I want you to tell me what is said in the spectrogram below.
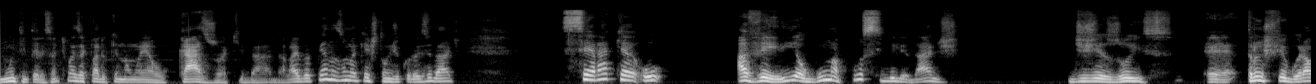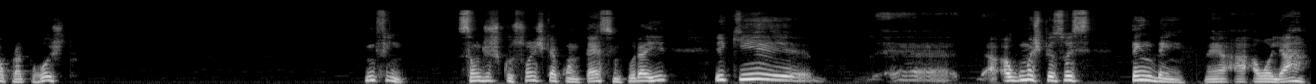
muito interessante, mas é claro que não é o caso aqui da, da live, apenas uma questão de curiosidade. Será que é o, haveria alguma possibilidade de Jesus é, transfigurar o próprio rosto? Enfim, são discussões que acontecem por aí e que é, algumas pessoas tendem né, a, a olhar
